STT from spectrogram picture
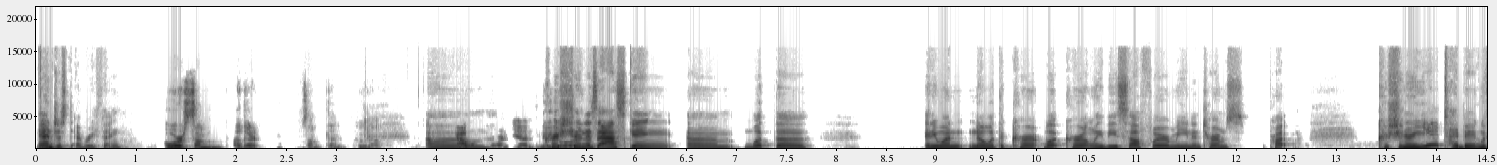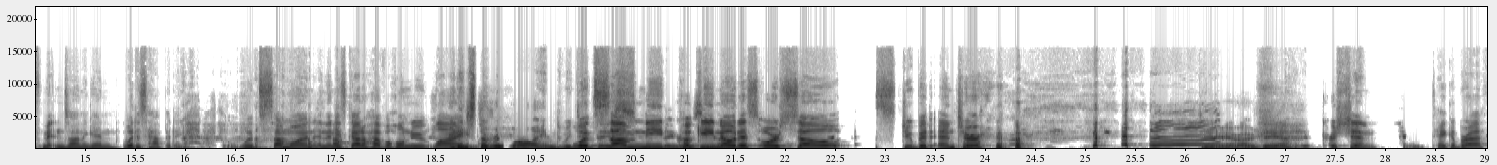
Yeah. And just everything. or some other something. Who knows? Um, Christian York. is asking um, what the anyone know what the current what currently these software mean in terms. Pri- Christian, are you typing with mittens on again? What is happening? Would someone and then he's got to have a whole new It line? needs to rewind. We Would some 15 need cookie notice or so? Stupid enter. Dear, oh dear. Christian, take a breath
